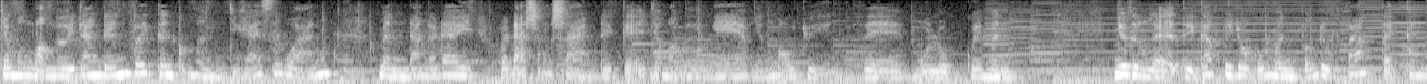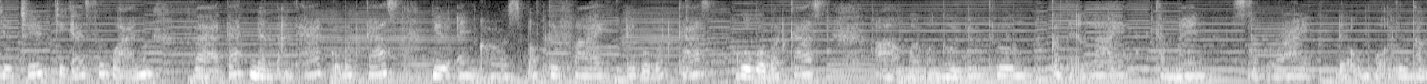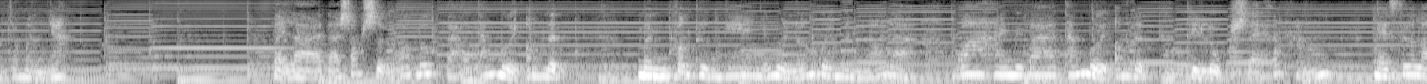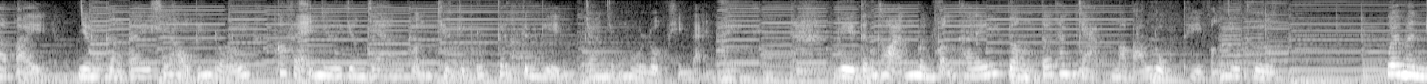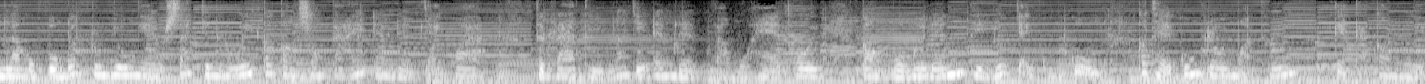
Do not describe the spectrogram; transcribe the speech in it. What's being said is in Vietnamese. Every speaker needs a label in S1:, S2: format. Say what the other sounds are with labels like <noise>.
S1: Chào mừng mọi người đang đến với kênh của mình Chị Gái xứ Quảng Mình đang ở đây và đã sẵn sàng để kể cho mọi người nghe những mẫu chuyện về mùa lụt quê mình Như thường lệ thì các video của mình vẫn được phát tại kênh youtube Chị Gái xứ Quảng và các nền tảng khác của podcast như Anchor, Spotify, Apple Podcast, Google Podcast. À, mời mọi người yêu thương có thể like, comment, subscribe để ủng hộ tinh thần cho mình nha. Vậy là đã sắp sửa bước vào tháng 10 âm lịch. Mình vẫn thường nghe những người lớn quê mình nói là qua 23 tháng 10 âm lịch thì lụt sẽ hết hẳn. Ngày xưa là vậy, nhưng gần đây khí hậu biến đổi có vẻ như dân gian vẫn chưa kịp đúc kết kinh nghiệm cho những mùa lụt hiện đại này vì thỉnh thoảng mình vẫn thấy gần tới tháng chạp mà bão lụt thì vẫn như thường quê mình là một vùng đất trung du nghèo sát chân núi, có con sông cái, êm đềm chảy qua. Thực ra thì nó chỉ êm đềm vào mùa hè thôi, còn mùa mưa đến thì nước chảy cuồn cuộn, có thể cuốn trôi mọi thứ, kể cả con người.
